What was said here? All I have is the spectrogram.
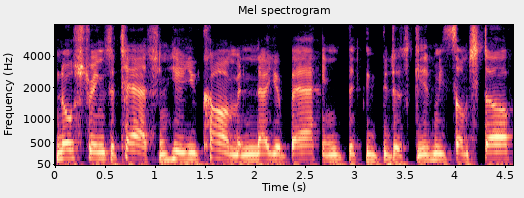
no strings attached, and here you come, and now you're back, and you think you could just give me some stuff,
